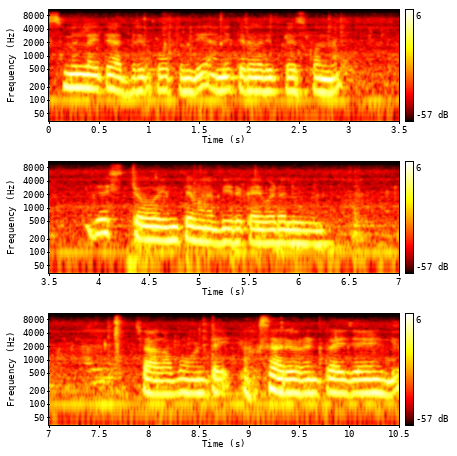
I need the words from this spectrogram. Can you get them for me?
స్మెల్ అయితే అదిరిపోతుంది. అన్నీ తిరగదిప్పేసుకున్నాం జస్ట్ ఇంతే మన బీరకాయ వడలు. చాలా బాగుంటాయి. ఒకసారి ఎవరైనా ట్రై చేయండి.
